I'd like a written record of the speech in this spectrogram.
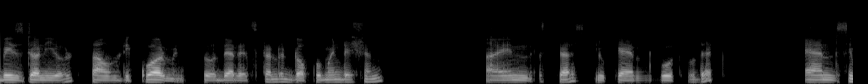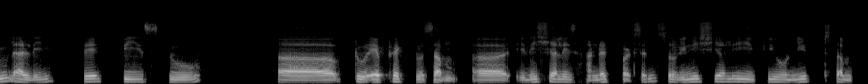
based on your sound requirement. So there is standard documentation in Scratch you can go through that. And similarly set pitch to uh, to effect to some uh, initially is 100 percent. So initially if you need some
